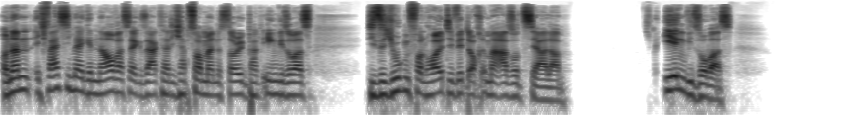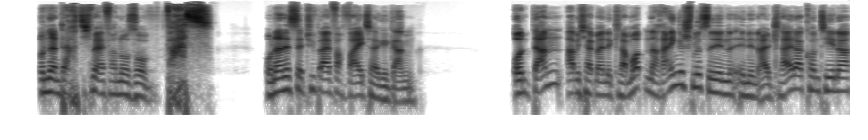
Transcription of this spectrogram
Und dann, ich weiß nicht mehr genau, was er gesagt hat. Ich habe es auch in meine Story gepackt. Irgendwie sowas. Diese Jugend von heute wird auch immer asozialer. Irgendwie sowas. Und dann dachte ich mir einfach nur so, was? Und dann ist der Typ einfach weitergegangen. Und dann habe ich halt meine Klamotten da reingeschmissen in den, in den Altkleidercontainer,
